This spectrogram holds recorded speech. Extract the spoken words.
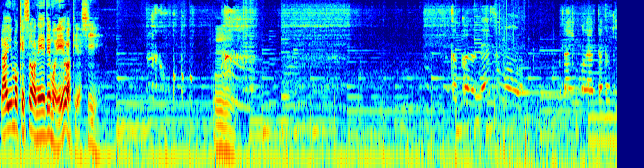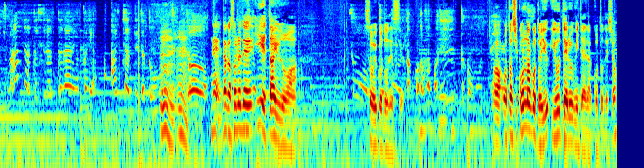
LINE も消すわね、でもええわけやし。うん。だからね、その、LINE もらった時に、前の私だったら、やっぱり会っちゃってたと思うんだけど。うんうん、ね、だからそれで言えたいうのは、そういうことですよ。あ、私こんなこと言うてるみたいなことでしょ？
